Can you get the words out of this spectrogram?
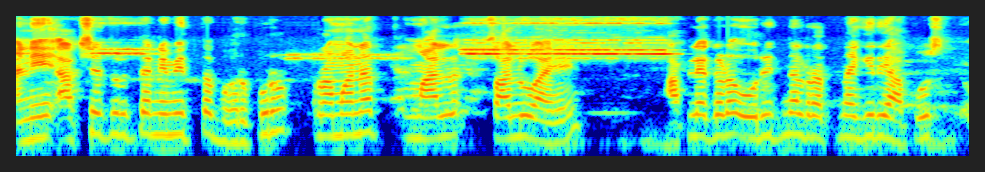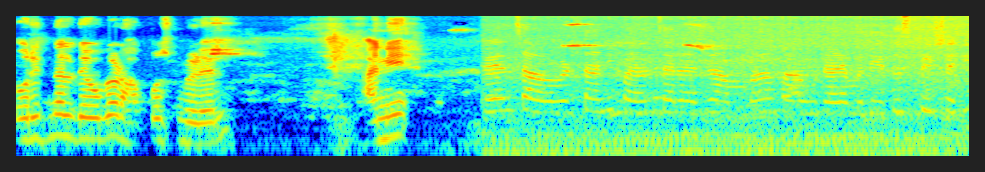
आणि अक्षय तृतीयानिमित्त भरपूर प्रमाणात माल चालू आहे. आपल्याकडं ओरिजिनल रत्नागिरी हापूस ओरिजिनल देवगड हापूस मिळेल. आणि सगळ्यांचा आवडता आणि फळांचा राजा आंबा हा उन्हाळ्यामध्ये येतो स्पेशली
